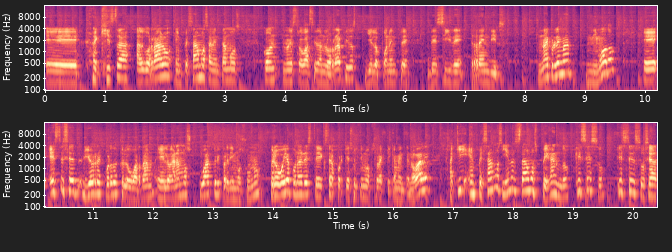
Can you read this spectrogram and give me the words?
eh, aquí está algo raro. Empezamos, aventamos con nuestro en los rápidos y el oponente decide rendirse. No hay problema, ni modo. Eh, este set yo recuerdo que lo guardamos, eh, lo ganamos 4 y perdimos 1. Pero voy a poner este extra porque es último prácticamente no vale. Aquí empezamos y ya nos estábamos pegando. ¿Qué es eso? ¿Qué es eso? O sea,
